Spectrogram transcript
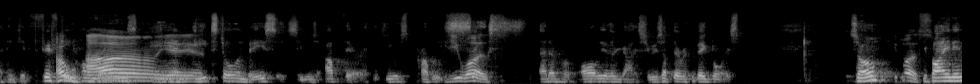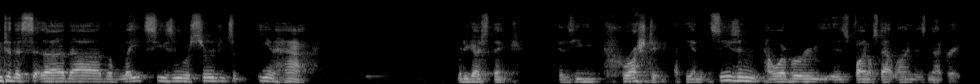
I think he had 15 Oh. home runs Oh, and yeah, yeah. eight stolen bases. He was up there. I think he was probably He six was. out of all the other guys. So he was up there with the big boys. So He was. buying into this uh, the the late season resurgence of Ian Happ. What do you guys think? Because he crushed it at the end of the season. However, his final stat line isn't that great.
